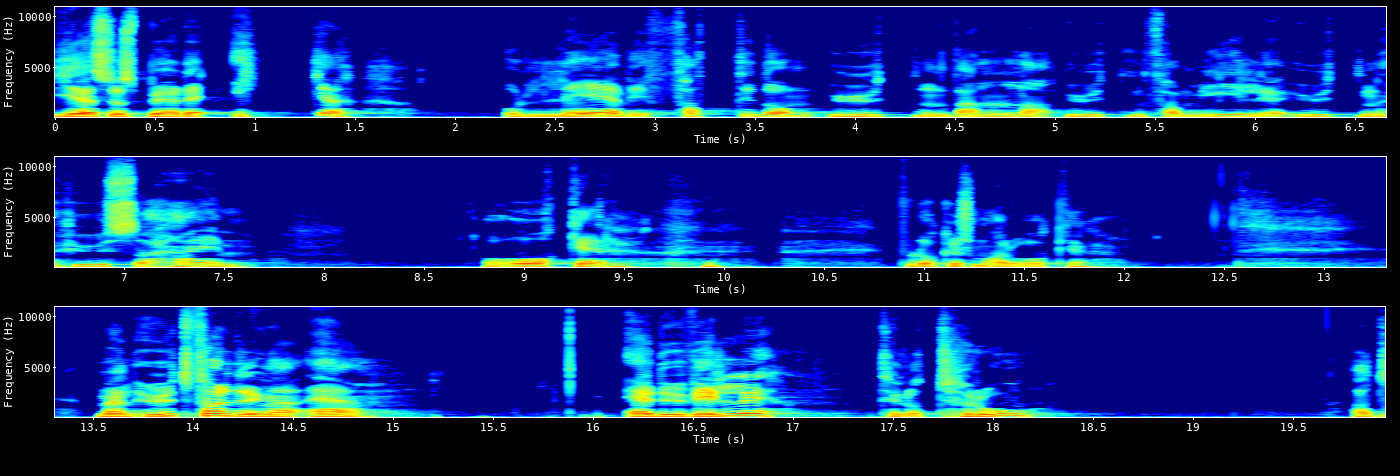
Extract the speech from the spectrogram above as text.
Jesus ber det ikke å leve i fattigdom uten venner, uten familie, uten hus og heim. Og åker. For dere som har åker. Men utfordringa er er du villig til å tro at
